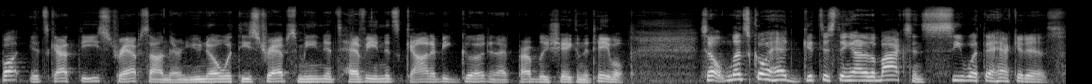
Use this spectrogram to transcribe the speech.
But it's got these straps on there, and you know what these straps mean. It's heavy and it's got to be good, and I've probably shaken the table. So let's go ahead, and get this thing out of the box, and see what the heck it is.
